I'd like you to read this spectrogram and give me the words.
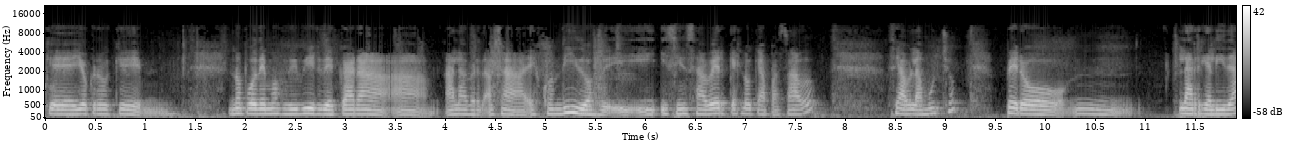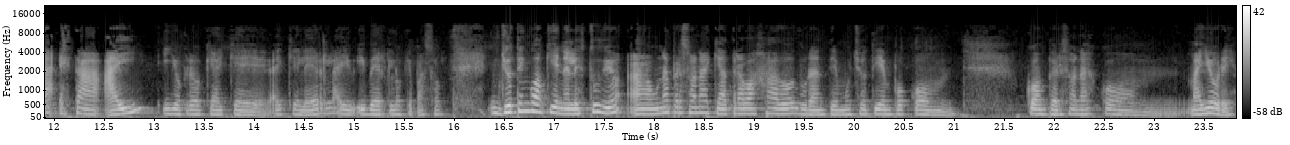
que yo creo que mm, no podemos vivir de cara a, a la verdad, o sea, escondidos y, y- y sin saber qué es lo que ha pasado. Se habla mucho, pero mm, la realidad está ahí y yo creo que hay que, hay que leerla y, y ver lo que pasó. Yo tengo aquí en el estudio a una persona que ha trabajado durante mucho tiempo con, con personas con mayores.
